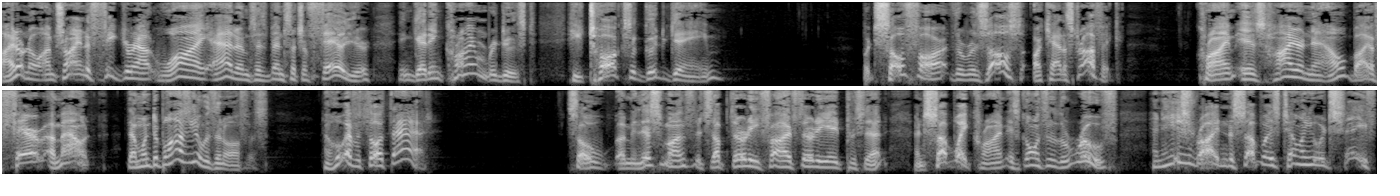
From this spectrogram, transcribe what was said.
I don't know. I'm trying to figure out why Adams has been such a failure in getting crime reduced. He talks a good game, but so far the results are catastrophic. Crime is higher now by a fair amount than when de Blasio was in office. Now, who ever thought that? So, I mean, this month it's up 35, 38%, and subway crime is going through the roof, and he's riding the subways telling you it's safe.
